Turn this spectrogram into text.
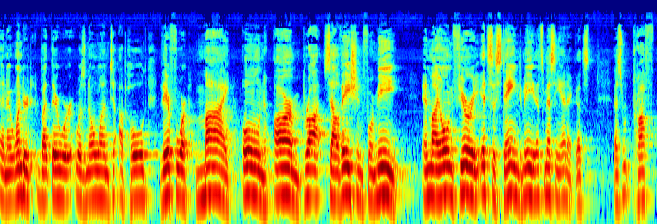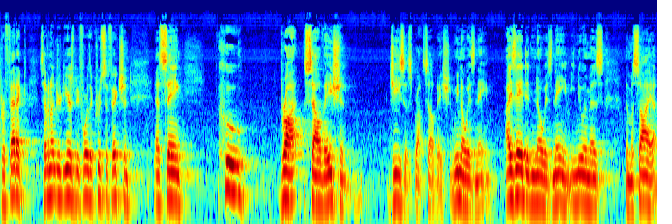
and I wondered, but there were, was no one to uphold. Therefore, my own arm brought salvation for me, and my own fury, it sustained me. That's messianic. That's, that's prophetic, 700 years before the crucifixion. That's saying, who brought salvation? Jesus brought salvation. We know his name. Isaiah didn't know his name. He knew him as the Messiah,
